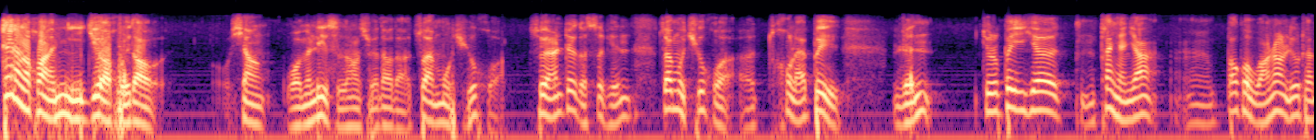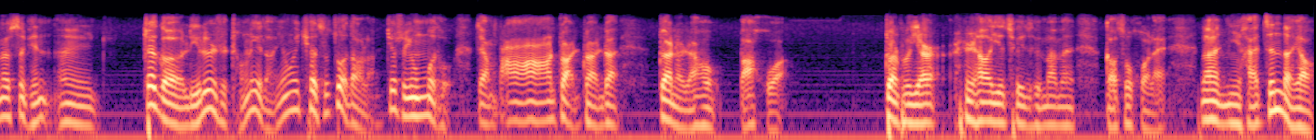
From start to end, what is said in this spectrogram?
这样的话，你就要回到像我们历史上学到的钻木取火。虽然这个视频钻木取火，呃，后来被人就是被一些探险家，嗯，包括网上流传的视频，嗯，这个理论是成立的，因为确实做到了，就是用木头这样梆转转转转着，然后。把火转出烟儿，然后一吹吹，慢慢搞出火来。那你还真的要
